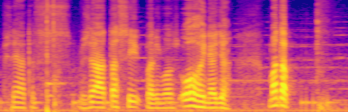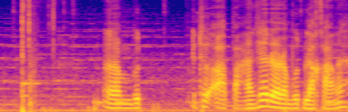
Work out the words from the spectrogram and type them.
Bisa atas, bisa atas sih paling bagus. Oh, ini aja. Mantap. Rambut itu apaan sih ada rambut belakangnya?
